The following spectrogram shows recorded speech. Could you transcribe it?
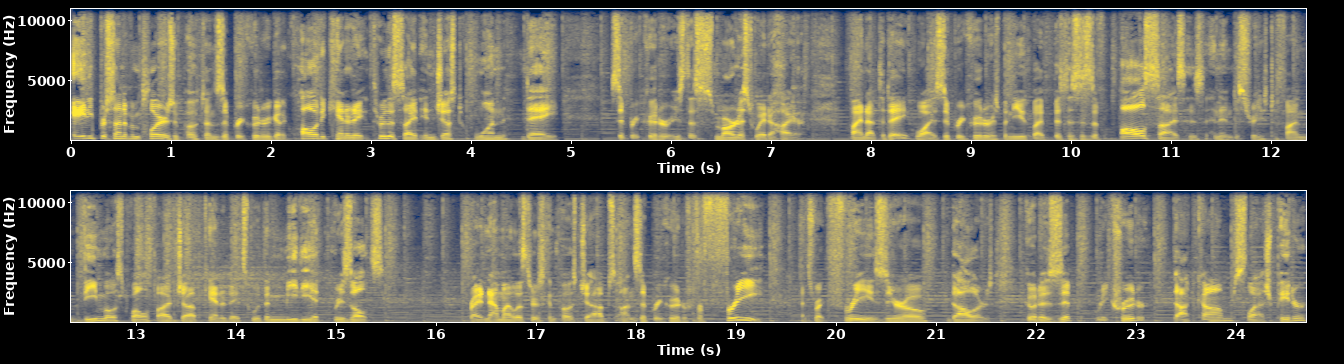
80% of employers who post on ZipRecruiter get a quality candidate through the site in just one day. ZipRecruiter is the smartest way to hire. Find out today why ZipRecruiter has been used by businesses of all sizes and industries to find the most qualified job candidates with immediate results. Right now, my listeners can post jobs on ZipRecruiter for free. That's right, free, zero dollars. Go to ziprecruiter.com slash Peter.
